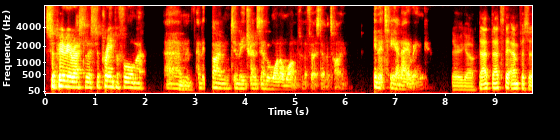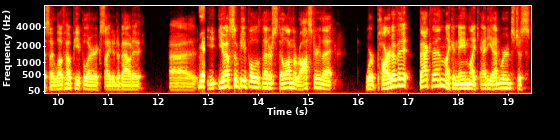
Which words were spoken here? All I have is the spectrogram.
superior wrestler, supreme performer, um, and it's time to meet Trent Seven one on one for the first ever time in a TNA ring. There you go. That that's the emphasis. I love how people are excited about it. Uh, yeah. you, you have some people that are still on the roster that were part of it back then, like a name like Eddie Edwards. Just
